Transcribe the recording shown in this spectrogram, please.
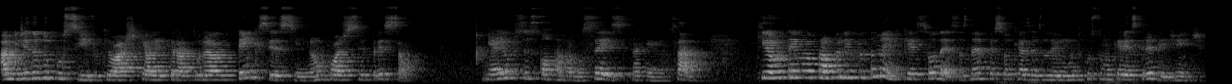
à medida do possível, que eu acho que a literatura ela tem que ser assim, não pode ser pressão. E aí eu preciso contar para vocês, para quem não sabe, que eu tenho meu próprio livro também, porque sou dessas, né? Pessoa que às vezes lê muito costuma querer escrever, gente.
